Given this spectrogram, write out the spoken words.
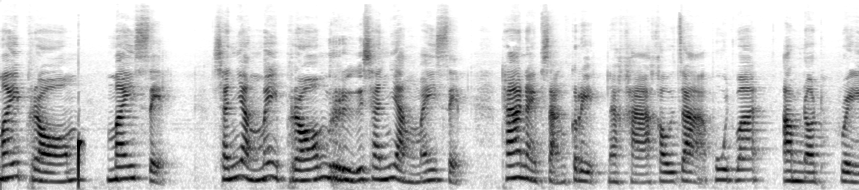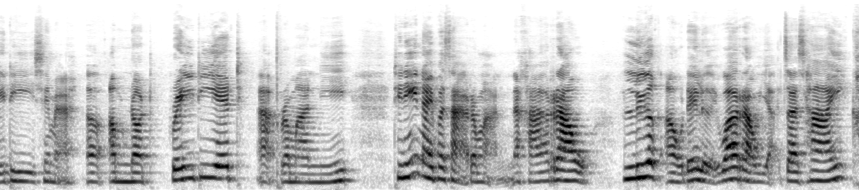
ไม่พร้อม ไม่เสร็จ ฉันยังไม่พร้อมหรือฉันยังไม่เสร็จ ถ้าในภาษาอังกฤษนะคะ เขาจะพูดว่า I'm not ready ใช่ไหมเออ I'm not ready yet อะประมาณนี้ ทีนี้ในภาษาเยอรมันนะคะ เราเลือกเอาได้เลยว่าเราอยากจะใช้ค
